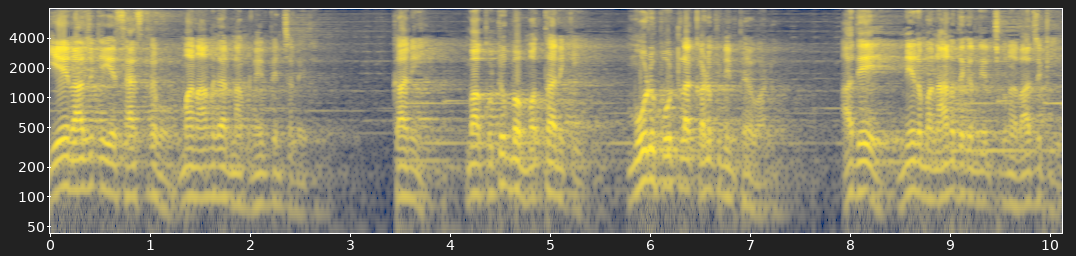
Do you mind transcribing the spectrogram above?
ఏ రాజకీయ శాస్త్రము మా నాన్నగారు నాకు నేర్పించలేదు. కానీ మా కుటుంబం మొత్తానికి మూడు పూట్ల కడుపు నింపేవాడు. అదే నేను మా నాన్న దగ్గర నేర్చుకున్న రాజకీయం.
